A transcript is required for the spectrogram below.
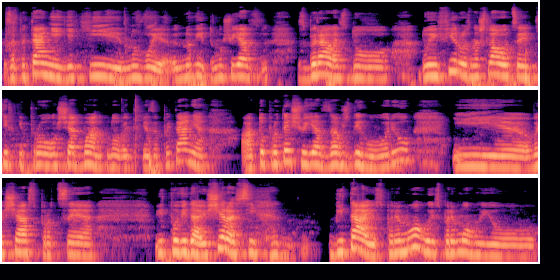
запитання, які нові, нові тому що я збиралась до, до ефіру, знайшла оце тільки про Ощадбанк нове таке запитання, а то про те, що я завжди говорю і весь час про це відповідаю. Ще раз всіх вітаю з перемогою, з перемогою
